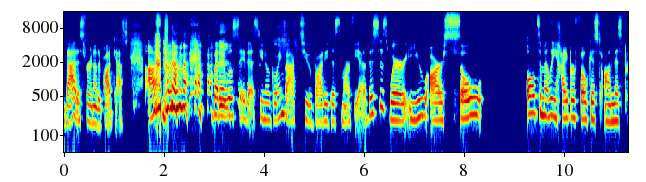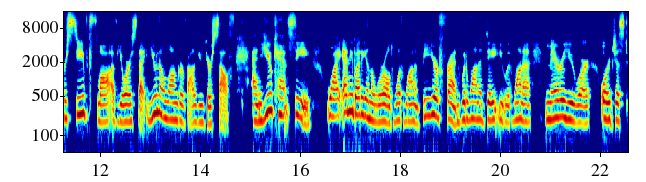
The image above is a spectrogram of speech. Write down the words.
that is for another podcast. Um, but I will say this, you know, going back to body dysmorphia, this is where you are so ultimately hyper focused on this perceived flaw of yours that you no longer value yourself. And you can't see why anybody in the world would want to be your friend would want to date you would want to marry you or or just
